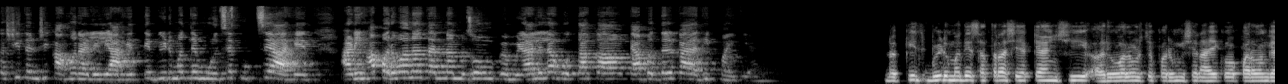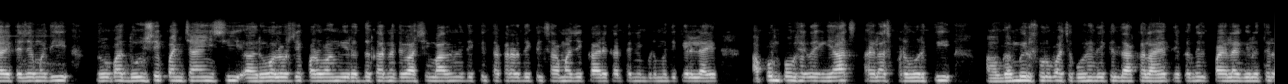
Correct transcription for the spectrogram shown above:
कशी त्यांची कामं राहिलेली आहेत? ते बीडमधले मूळचे कुठचे आहेत? आणि हा परवाना त्यांना जो मिळालेला होता का? त्याबद्दल काय अधिक माहिती आहे? नक्कीच बीडमध्ये सतराशे एक्क्याऐंशी रिव्हॉल्व्हरचे परमिशन आहे किंवा परवानगी आहे. त्याच्यामध्ये जवळपास दोनशे पंच्याऐंशी रिव्हॉल्व्हरची परवानगी रद्द करण्यात यावी अशी मागणी देखील तक्रार देखील सामाजिक कार्यकर्त्यांनी बीडमध्ये केलेली आहे. आपण पाहू शकता की याच कैलास फडवरती गंभीर स्वरूपाचे गुन्हे देखील दाखल आहेत. एकंदरीत पाहायला गेलं तर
